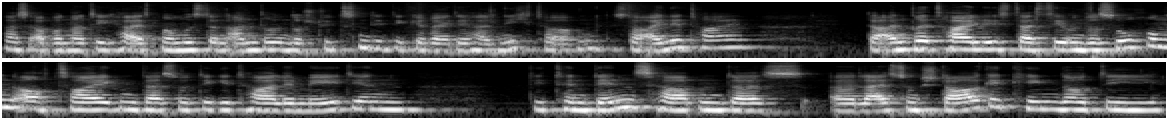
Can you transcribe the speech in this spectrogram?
Was aber natürlich heißt, man muss dann andere unterstützen, die die Geräte halt nicht haben. Das ist der eine Teil. Der andere Teil ist, dass die Untersuchungen auch zeigen, dass so digitale Medien die Tendenz haben, dass äh, leistungsstarke Kinder, die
